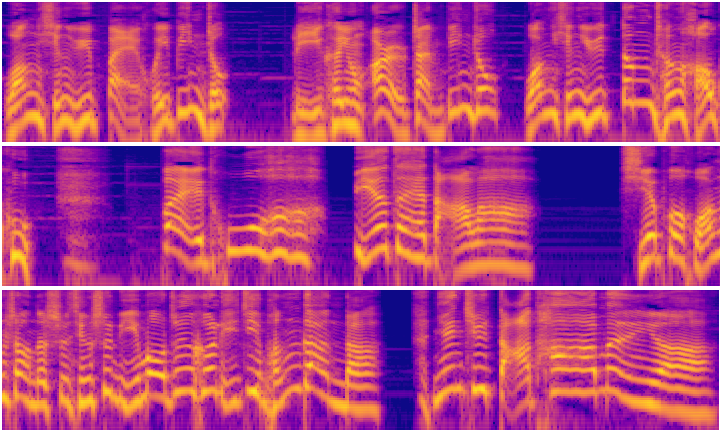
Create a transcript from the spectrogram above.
王行瑜败回滨州。李克用二战滨州，王行瑜登城嚎哭：“拜托，别再打了！胁迫皇上的事情是李茂贞和李继鹏干的，您去打他们呀！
